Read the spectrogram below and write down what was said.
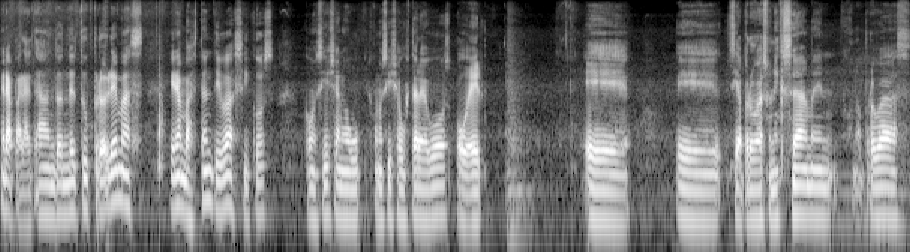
Era para tanto, donde tus problemas eran bastante básicos, como si ella no, como si ella gustara de vos o él. Eh, eh, si aprobas un examen o no aprobas,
